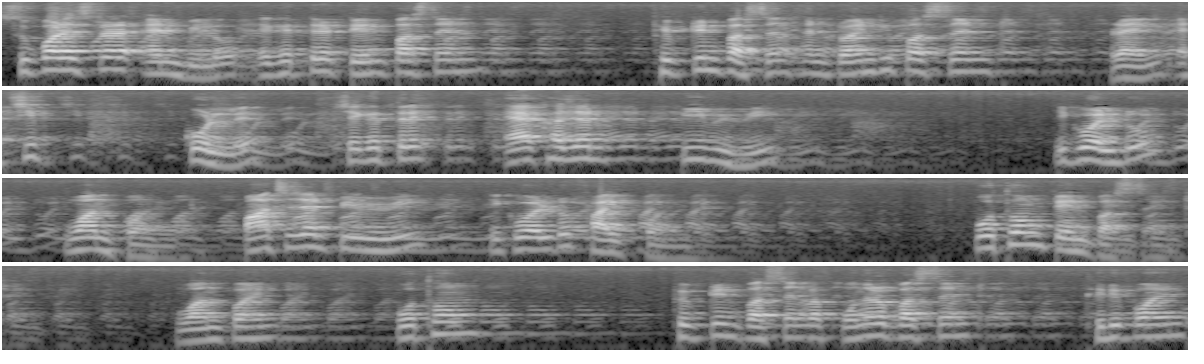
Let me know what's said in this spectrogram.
সুপারস্টার অ্যান্ড বিলো এক্ষেত্রে ten percent fifteen percent and twenty percent rank achieve করলে সেক্ষেত্রে এক হাজার PVV equal to one point পাঁচ হাজার PVV equal to five point প্রথম টেন পার্সেন্ট ওয়ান পয়েন্ট প্রথম ফিফটিন পার্সেন্ট বা পনেরো পার্সেন্ট থ্রি পয়েন্ট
